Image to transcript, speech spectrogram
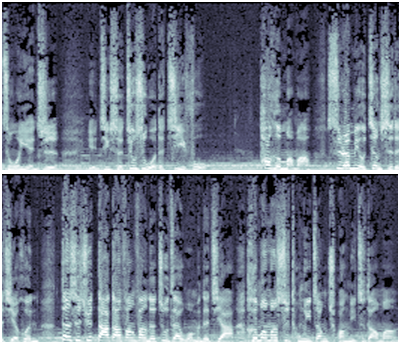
总而言之，眼镜蛇就是我的继父。他和妈妈虽然没有正式的结婚，但是却大大方方的住在我们的家，和妈妈是同一张床，你知道吗？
